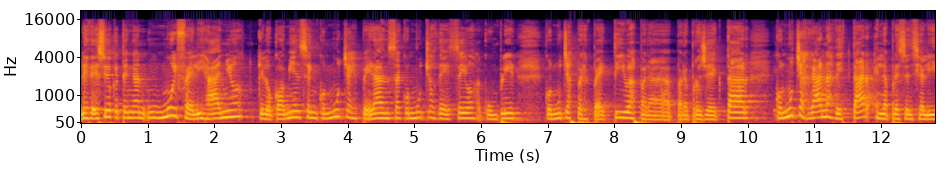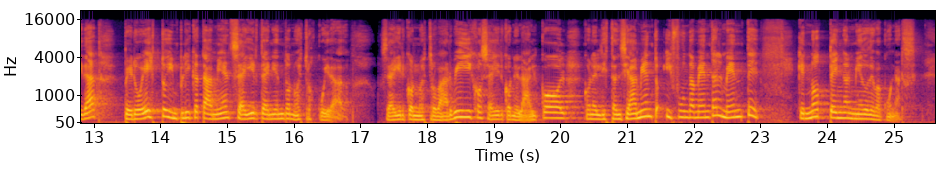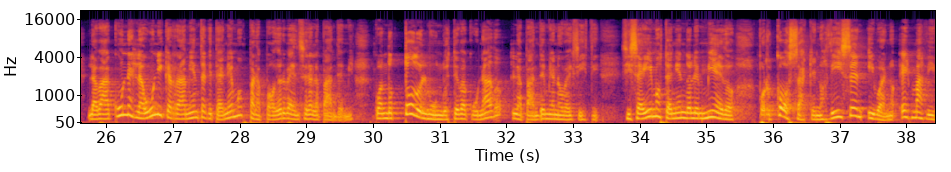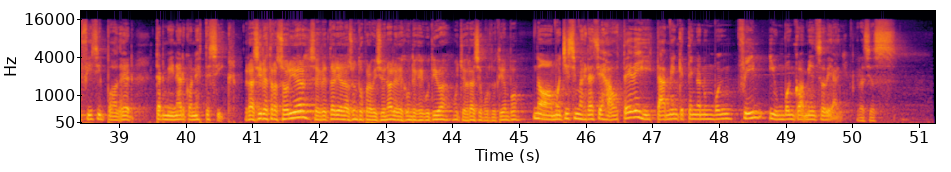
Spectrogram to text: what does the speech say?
Les deseo que tengan un muy feliz año, que lo comiencen con mucha esperanza, con muchos deseos a cumplir, con muchas perspectivas para, para proyectar, con muchas ganas de estar en la presencialidad, pero esto implica también seguir teniendo nuestros cuidados. Seguir con nuestro barbijo, seguir con el alcohol, con el distanciamiento y fundamentalmente que no tengan miedo de vacunarse. La vacuna es la única herramienta que tenemos para poder vencer a la pandemia. Cuando todo el mundo esté vacunado, la pandemia no va a existir. Si seguimos teniéndole miedo por cosas que nos dicen, y bueno, es más difícil poder terminar con este ciclo. Graciela Strasorier, secretaria de Asuntos Provisionales de Junta Ejecutiva, muchas gracias por tu tiempo. No, muchísimas gracias a ustedes y también que tengan un buen fin y un buen comienzo de año. Gracias.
